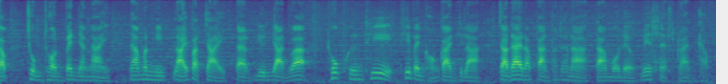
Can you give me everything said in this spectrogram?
กับชุมชนเป็นยังไงนะมันมีหลายปัจจัย แต่ยืนยันว่าทุกพื้นที่ที่เป็นของการกีฬา จะได้รับการพัฒนาตามโมเดล Business Plan ครับ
